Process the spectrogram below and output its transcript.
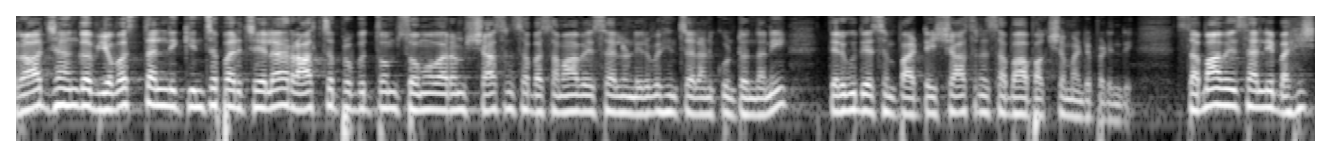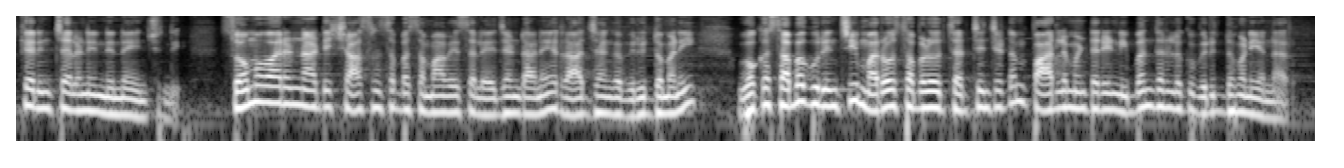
రాజ్యాంగ వ్యవస్థల్ని కించపరిచేలా రాష్ట్ర ప్రభుత్వం సోమవారం శాసనసభ సమావేశాలను నిర్వహించాలనుకుంటోందని తెలుగుదేశం పార్టీ శాసనసభాపక్షం మండిపడింది. సమావేశాల్ని బహిష్కరించాలని నిర్ణయించింది. సోమవారం నాటి శాసనసభ సమావేశాల ఎజెండానే రాజ్యాంగ విరుద్ధమని ఒక సభ గురించి మరో సభలో చర్చించడం పార్లమెంటరీ నిబంధనలకు విరుద్ధమని అన్నారు.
